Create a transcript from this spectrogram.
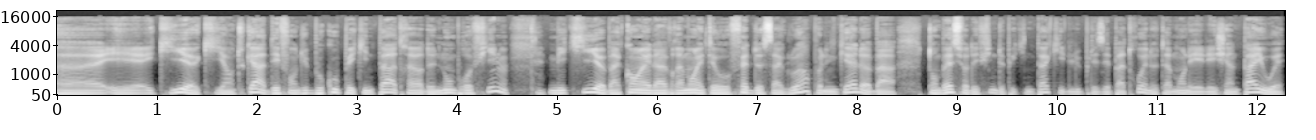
euh, et, et qui, euh, qui, en tout cas, a défendu beaucoup Peckinpah à travers de nombreux films, mais qui, euh, bah, quand elle a vraiment été au fait de sa gloire, Pauline Kael, euh, bah, tombait sur des films de Peckinpah qui ne lui plaisaient pas trop, et notamment les, les chiens de paille, où elle,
